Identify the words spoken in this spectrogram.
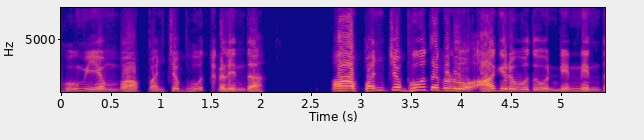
ಭೂಮಿ ಎಂಬ ಪಂಚಭೂತಗಳಿಂದ. ಆ ಪಂಚಭೂತಗಳು ಆಗಿರುವುದು ನಿನ್ನಿಂದ.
